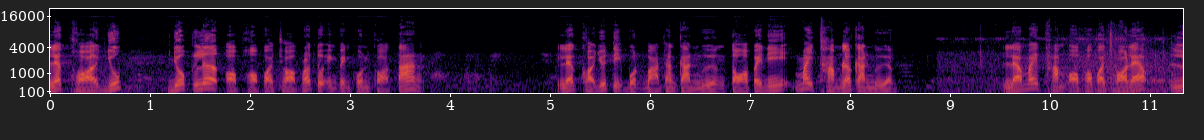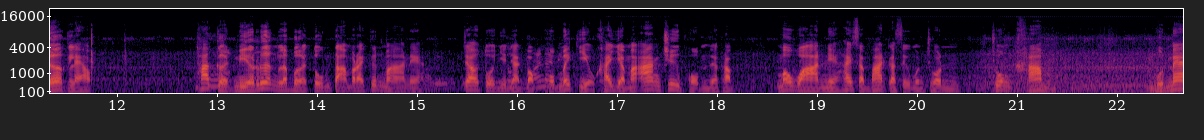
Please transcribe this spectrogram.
และขอยุบยกเลิกอพปช เพราะตัวเองเป็นคนก่อตั้ง และขอยุติบทบาททางการเมือง ต่อไปนี้ไม่ทำแล้วการเมือง แล้วไม่ทำอพปชแล้วเลิกแล้ว ถ้าเกิดมีเรื่องระเบิดตูมตามอะไรขึ้นมาเนี่ย เจ้าตัวยืนยันบอกผมไม่เกี่ยวใครอย่ามาอ้างชื่อผมนะครับ เมื่อวานเนี่ยให้สัมภาษณ์กับสื่อมวลชนช่วงค่ำคุณแม่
